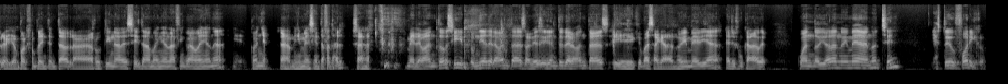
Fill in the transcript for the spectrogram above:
pero yo, por ejemplo, he intentado la rutina de 6 de la mañana a 5 de la mañana y, coña, a mí me sienta fatal. O sea, me levanto, sí, un día te levantas, al día siguiente te levantas y ¿qué pasa? Que a las 9 y media eres un cadáver. Cuando yo a las 9 y media de la noche estoy eufórico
